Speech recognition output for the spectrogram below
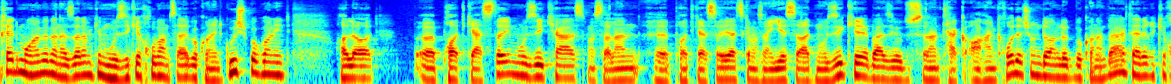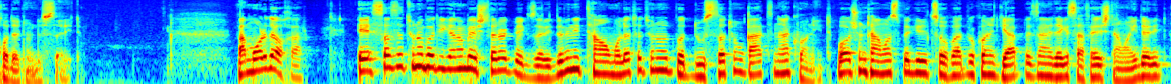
خیلی مهمه. به نظرم که موزیک خوبم سعی بکنید گوش بکنید. حالا پادکست های موزیک هست. مثلا پادکست هایی هست که مثلا یه ساعت موزیکه بعضی دوست دارن تک آهنگ خودشون دانلود بکنن به هر طریقی که خودتون دوست دارید. و مورد آخر. احساستون رو با دیگران به اشتراک بگذارید. ببینید تعاملاتتون رو با دوستاتون قطع نکنید. باشون تماس بگیرید صحبت بکنید گپ بزنید. اگه صفحه اجتماعی دارید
